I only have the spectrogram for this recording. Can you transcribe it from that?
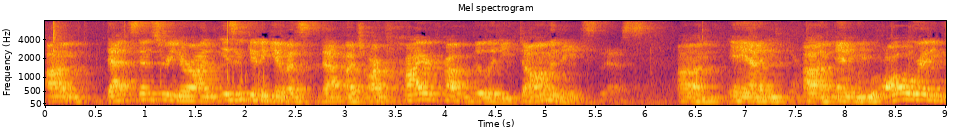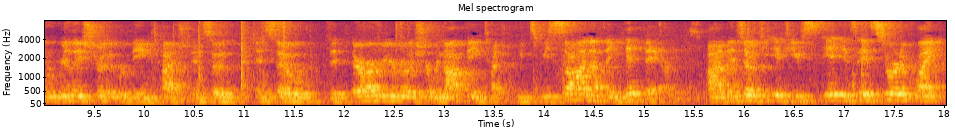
um, that sensory neuron isn't going to give us that much. Our prior probability dominates this. Um, and um, and we already were really sure that we're being touched, and so and so the, or you're really sure we're not being touched. We, we saw nothing hit there, um, and so if, if you it's, it's sort of like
